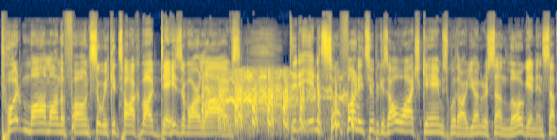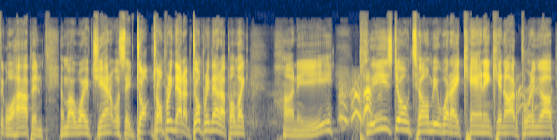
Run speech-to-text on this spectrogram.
put mom on the phone so we could talk about days of our lives. Did it, and it's so funny too because I'll watch games with our younger son Logan, and something will happen, and my wife Janet will say, "Don't, don't bring that up. Don't bring that up." I'm like, honey, please don't tell me what I can and cannot bring up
